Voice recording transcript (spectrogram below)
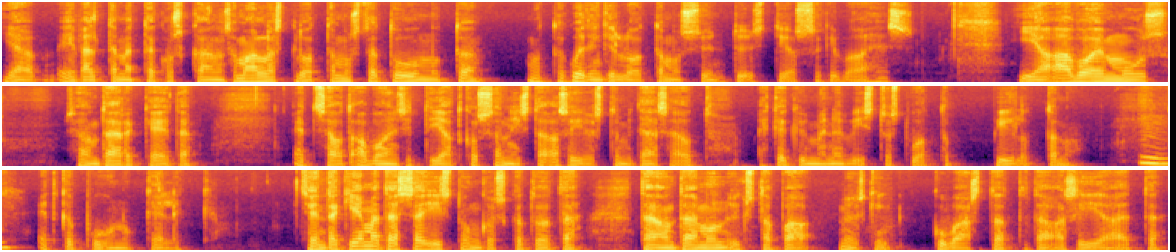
ja ei välttämättä koskaan samanlaista luottamusta tuu, mutta mutta kuitenkin luottamus syntyy sitten jossakin vaiheessa. Ja avoimuus, se on tärkeää, että sä oot avoin sitten jatkossa niistä asioista, mitä sä oot ehkä 10-15 vuotta piilottanut, mm. etkä puhunut kellekään. Sen takia mä tässä istun, koska tuota, tämä on tämä mun yksi tapa myöskin kuvastaa tätä asiaa, että,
